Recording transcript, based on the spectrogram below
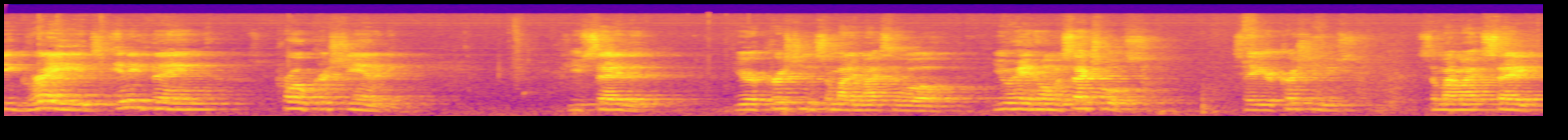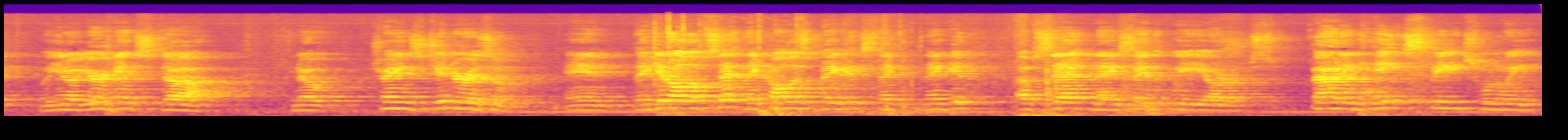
degrades anything pro Christianity. If you say that you're a Christian, somebody might say, well, you hate homosexuals. Say you're a Christian, you, somebody might say, well, you know, you're against, uh, you know, transgenderism. And they get all upset and they call us bigots. They, they get upset and they say that we are spouting hate speech when we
